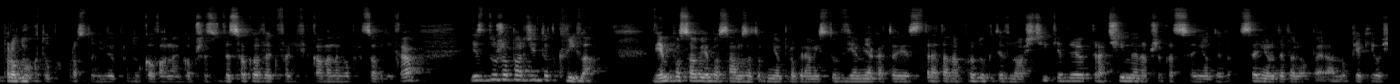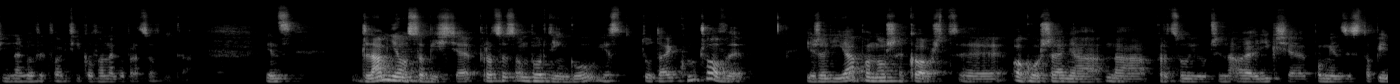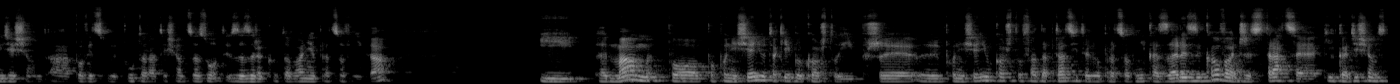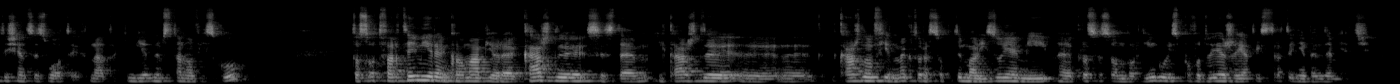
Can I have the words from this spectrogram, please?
produktu po prostu niewyprodukowanego przez wysoko wykwalifikowanego pracownika jest dużo bardziej dotkliwa. Wiem po sobie, bo sam zatrudniam programistów, wiem jaka to jest strata na produktywności, kiedy tracimy na przykład senior, senior dewelopera lub jakiegoś innego wykwalifikowanego pracownika. Więc dla mnie osobiście proces onboardingu jest tutaj kluczowy. Jeżeli ja ponoszę koszt y, ogłoszenia na Pracuju czy na OLX-ie pomiędzy 150 a powiedzmy 1,5 tysiąca złotych za zrekrutowanie pracownika, i mam po, po poniesieniu takiego kosztu i przy y, poniesieniu kosztów adaptacji tego pracownika zaryzykować, że stracę kilkadziesiąt tysięcy złotych na takim jednym stanowisku, to z otwartymi rękoma biorę każdy system i każdy, y, y, każdą firmę, która zoptymalizuje mi e, proces onboardingu i spowoduje, że ja tej straty nie będę mieć.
